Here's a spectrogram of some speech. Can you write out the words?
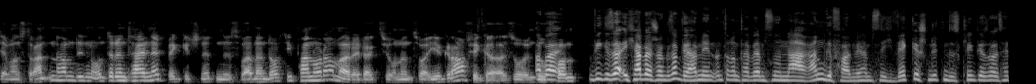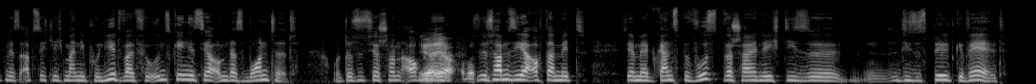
Demonstranten haben den unteren Teil nicht weggeschnitten. Das war dann doch die Panorama-Redaktion und zwar ihr Grafiker. Also insofern. Aber wie gesagt, ich habe ja schon gesagt, wir haben den unteren Teil, wir haben es nur nah rangefahren. Wir haben es nicht weggeschnitten. Das klingt ja so, als hätten wir es absichtlich manipuliert, weil für uns ging es ja um das Wanted. Und das ist ja schon auch, ja, eine, ja, das haben Sie ja auch damit, Sie haben ja ganz bewusst wahrscheinlich diese, dieses Bild gewählt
